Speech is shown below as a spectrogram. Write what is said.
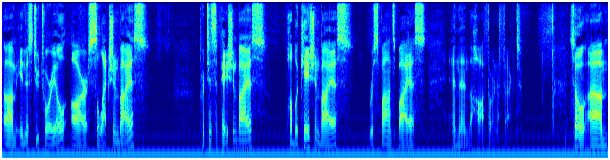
um, in this tutorial are selection bias, participation bias, publication bias, response bias, and then the Hawthorne effect. So um,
